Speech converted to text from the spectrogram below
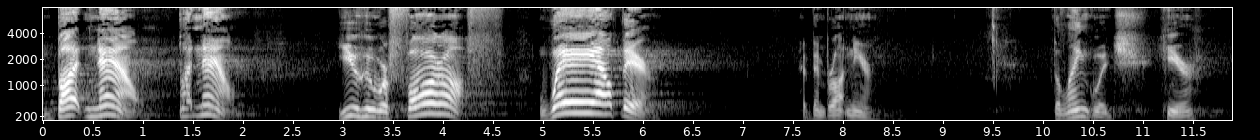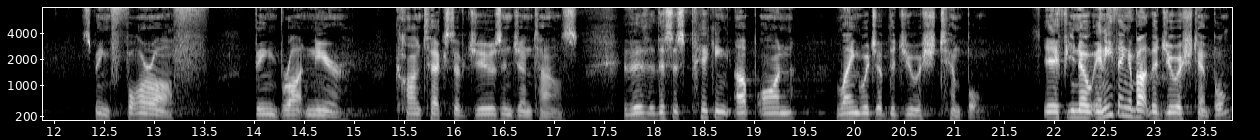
But now, but now, you who were far off, way out there, have been brought near. The language here is being far off, being brought near context of Jews and Gentiles. This is picking up on language of the Jewish temple. If you know anything about the Jewish temple,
